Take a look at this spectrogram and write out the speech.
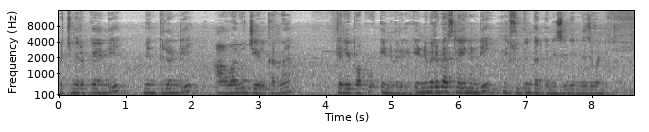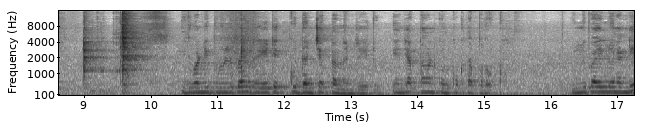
పచ్చిమిరపకాయ అండి మెంతులండి ఆవాలు జీలకర్ర కరివేపాకు ఎండుమిరపకాయ. ఎండుమిరపకాయ అసలు ఏనండి మీకు చూపించాను కనేసి నిజమండి. ఇదిగోండి ఇప్పుడు ఉల్లిపాయలు రేట్ ఎక్కువ దంచేస్తుందండి రేటు. ఏం చేస్తామండి కొనుక్కోక తప్పదు. ఉల్లిపాయల్లోనండి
